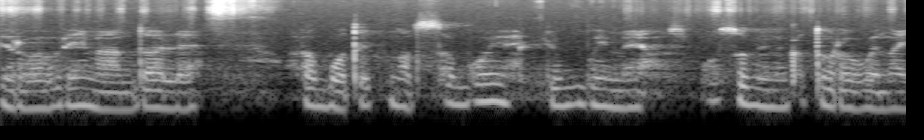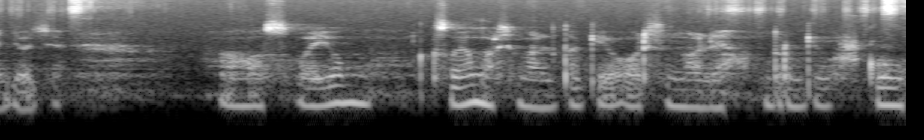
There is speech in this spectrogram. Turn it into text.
первое время, а далее работать над собой любыми способами, которые вы найдете а, в своем, как в своем арсенале, так и в арсенале других школ.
